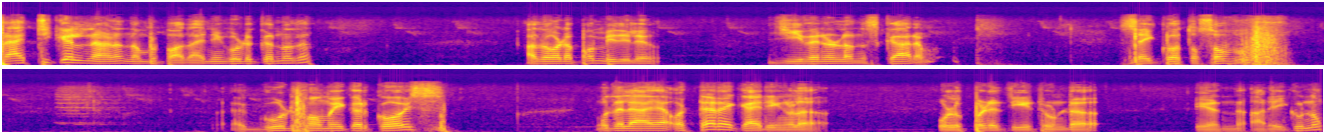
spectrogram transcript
പ്രാക്ടിക്കലിനാണ് നമ്മൾ പ്രാധാന്യം കൊടുക്കുന്നത്. അതോടൊപ്പം ഇതിൽ ജീവനുള്ള നിസ്കാരം സൈക്കോ തൊസവ് ഗുഡ് ഹോം മേക്കർ കോഴ്സ് മുതലായ ഒട്ടേറെ കാര്യങ്ങൾ ഉൾപ്പെടുത്തിയിട്ടുണ്ട് എന്ന് അറിയിക്കുന്നു.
